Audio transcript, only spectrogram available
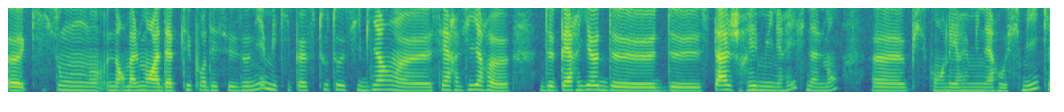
euh, qui sont normalement adaptés pour des saisonniers, mais qui peuvent tout aussi bien euh, servir de période de, stage rémunéré finalement, puisqu'on les rémunère au SMIC.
